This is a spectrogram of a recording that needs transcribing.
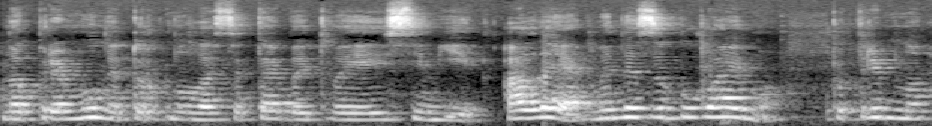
напряму не торкнулася тебе і твоєї сім'ї. Але ми не забуваємо, потрібно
